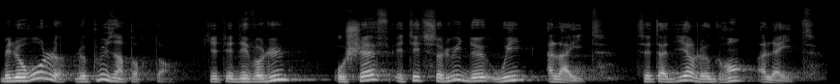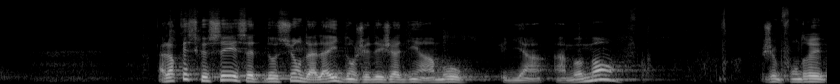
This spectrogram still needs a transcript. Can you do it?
Mais le rôle le plus important qui était dévolu au chef était celui de Oui Alaït, c'est-à-dire le grand Alaït. Alors qu'est-ce que c'est cette notion d'Alaït dont j'ai déjà dit un mot il y a un moment? Je me fonderai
